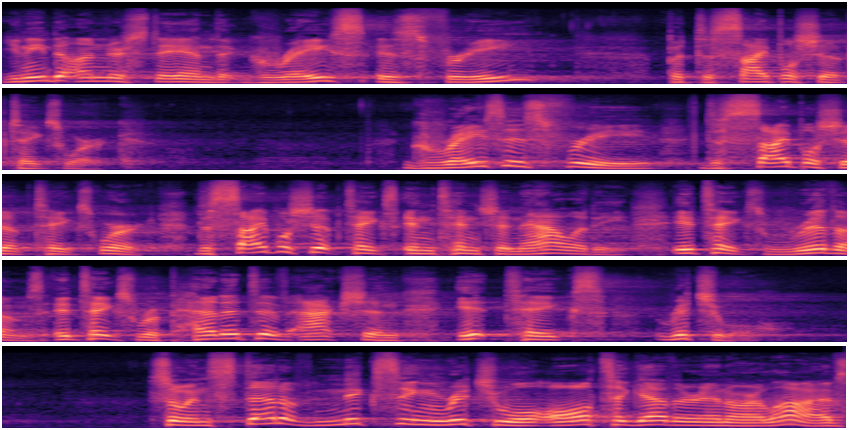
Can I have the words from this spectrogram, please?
You need to understand that grace is free, but discipleship takes work. Grace is free, discipleship takes work. Discipleship takes intentionality, it takes rhythms, it takes repetitive action, it takes ritual. So instead of nixing ritual altogether in our lives,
